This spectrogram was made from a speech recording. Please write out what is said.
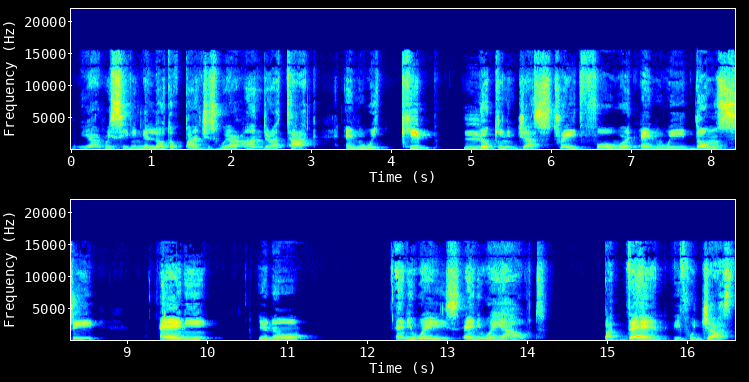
we are receiving a lot of punches, we are under attack, and we keep looking just straight forward and we don't see any, you know, any ways, any way out. But then if we just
